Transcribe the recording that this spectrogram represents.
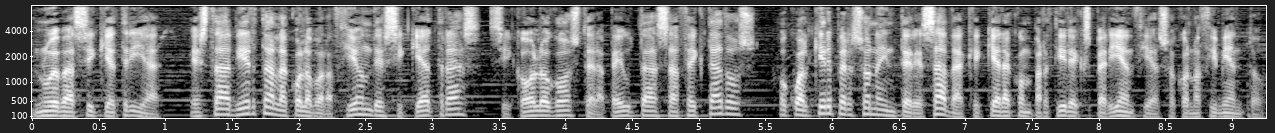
Nueva Psiquiatría está abierta a la colaboración de psiquiatras, psicólogos, terapeutas, afectados o cualquier persona interesada que quiera compartir experiencias o conocimiento.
